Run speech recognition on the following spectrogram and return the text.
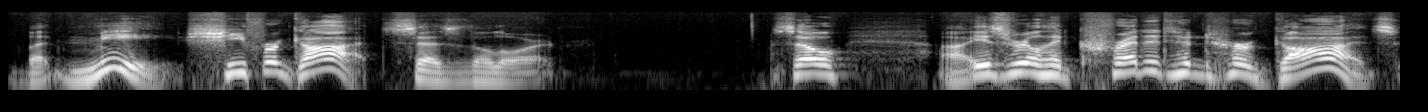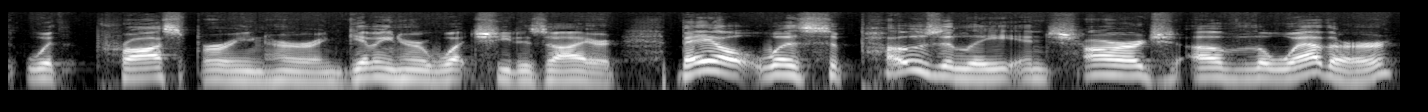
But me she forgot, says the Lord. So uh, Israel had credited her gods with prospering her and giving her what she desired. Baal was supposedly in charge of the weather,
